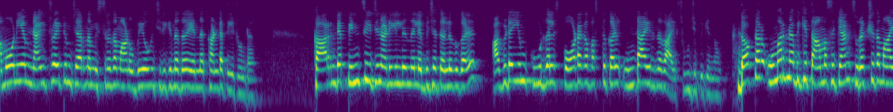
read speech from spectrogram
അമോണിയം നൈട്രേറ്റും ചേർന്ന മിശ്രിതമാണ് ഉപയോഗിച്ചിരിക്കുന്നത് എന്ന് കണ്ടെത്തിയിട്ടുണ്ട്. കാറിന്റെ പിൻസീറ്റിനടിയിൽ നിന്ന് ലഭിച്ച തെളിവുകൾ അവിടെയും കൂടുതൽ സ്ഫോടക വസ്തുക്കൾ ഉണ്ടായിരുന്നതായി സൂചിപ്പിക്കുന്നു. ഡോക്ടർ ഉമർ നബിക്ക് താമസിക്കാൻ സുരക്ഷിതമായ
